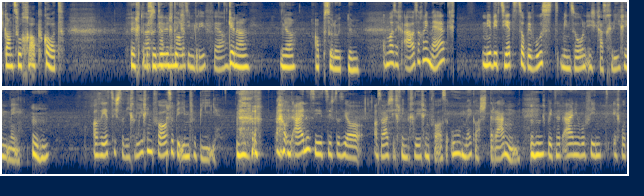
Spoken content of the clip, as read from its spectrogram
die ganze Woche abgeht. Vielleicht Du hast so die Richtung. alles im Griff, ja. Genau. Ja, absolut nicht mehr. Und was ich auch so ein bisschen merke, mir wird jetzt so bewusst, mein Sohn ist kein Kleinkind mehr. Mhm. Also jetzt ist so die Kleinkindphase bei ihm vorbei. Und einerseits ist das ja, also weißt, ich finde Kleinkindphase uh, mega streng. Mhm. Ich bin jetzt nicht eine, die findet, ich will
